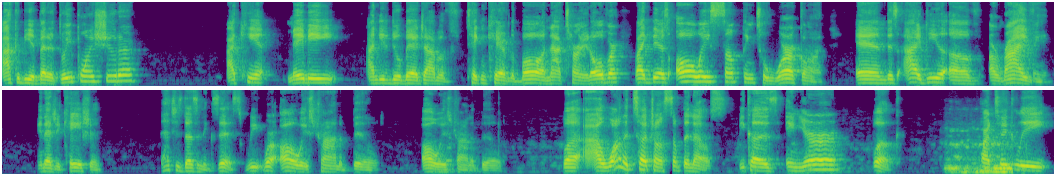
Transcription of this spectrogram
I could be a better three point shooter. I can't, maybe I need to do a better job of taking care of the ball and not turn it over. Like there's always something to work on. And this idea of arriving in education, that just doesn't exist. We, we're always trying to build, always trying to build. But I want to touch on something else because in your book, particularly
